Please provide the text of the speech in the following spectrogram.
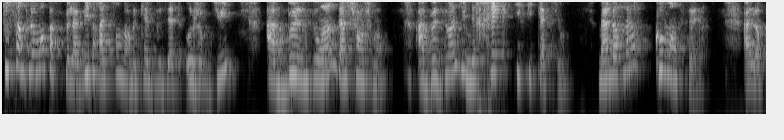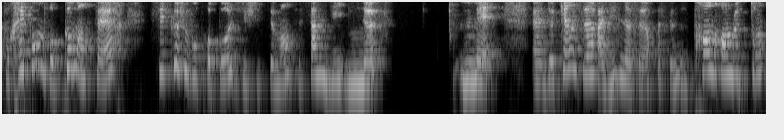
Tout simplement parce que la vibration dans laquelle vous êtes aujourd'hui a besoin d'un changement, a besoin d'une rectification. Mais alors là, comment faire? Alors, pour répondre au comment faire, c'est ce que je vous propose justement ce samedi 9 mai euh, de 15h à 19h parce que nous prendrons le, temps,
